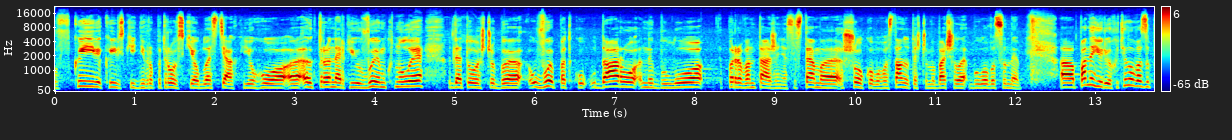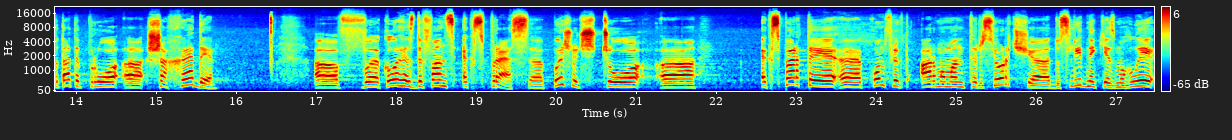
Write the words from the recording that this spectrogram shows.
В Києві, Київській, Дніпропетровській областях його е, електроенергію вимкнули для того, щоб у випадку удару не було. Перевантаження системи шокового стану, те, що ми бачили, було восени. Е, Пане Юрію, хотіла вас запитати про е, шахеди. Е, В колеги з Defense Express пишуть, що експерти Conflict Armament Research, дослідники, змогли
